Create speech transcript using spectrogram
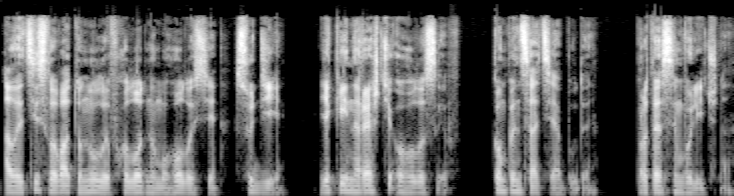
Але ці слова тонули в холодному голосі судді, який нарешті оголосив компенсація буде, проте символічна,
